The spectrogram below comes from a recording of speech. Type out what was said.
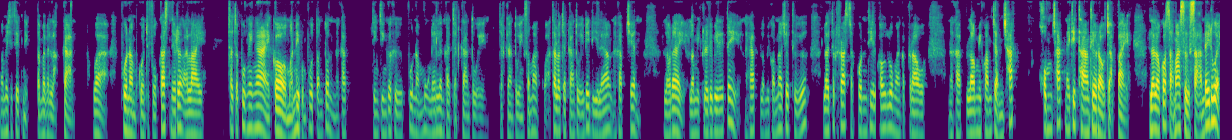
มันไม่ใช่เทคนิคแต่มันเป็นหลักการว่าผู้นำควรจะโฟกัสในเรื่องอะไร ถ้าจะพูดง่าย ๆ ก็เหมือนที่ผมพูดตอนต้นนะครับ จริง ๆ ก็คือผู้นำมุ่งเน้นเรื่องการจัดการตัวเอง จัดการตัวเองซะมากกว่า ถ้าเราจัดการตัวเองได้ดีแล้วนะครับ เช่น เราได้เรามี credibility นะครับ เรามีความน่าเชื่อถือ เราจะ trust จากคนที่เขาร่วมงานกับเรานะครับ เรามีความแจ่มชัดคมชัดในทิศทางที่เราจะไป แล้วเราก็สามารถสื่อสารได้ด้วย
